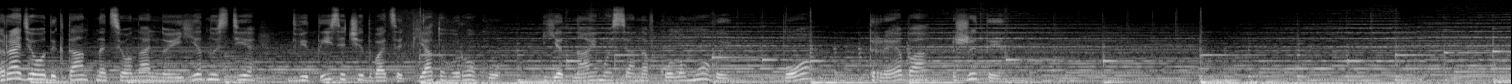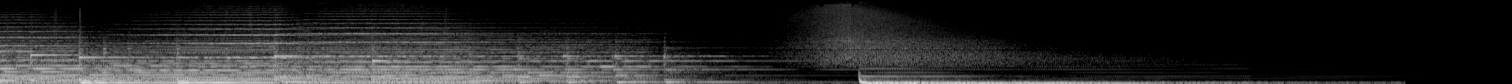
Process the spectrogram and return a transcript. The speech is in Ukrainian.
Радіодиктант Національної єдності 2025 року. Єднаймося навколо мови, бо треба жити.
